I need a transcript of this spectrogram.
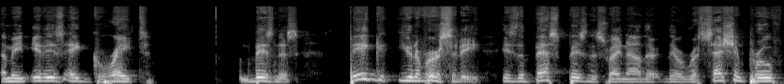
I mean, it is a great business. Big university is the best business right now. They're, they're recession proof.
